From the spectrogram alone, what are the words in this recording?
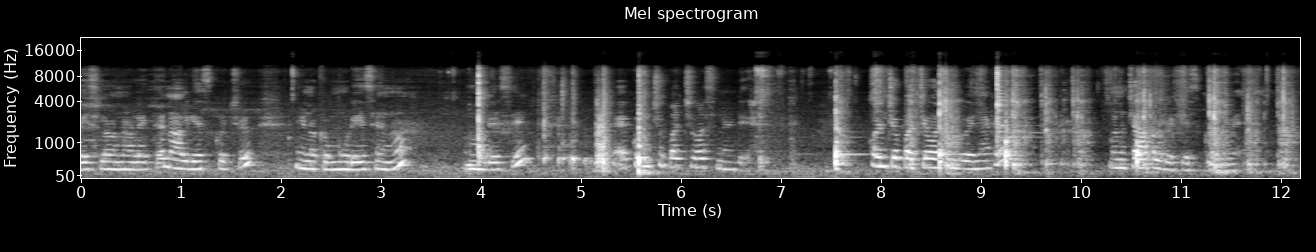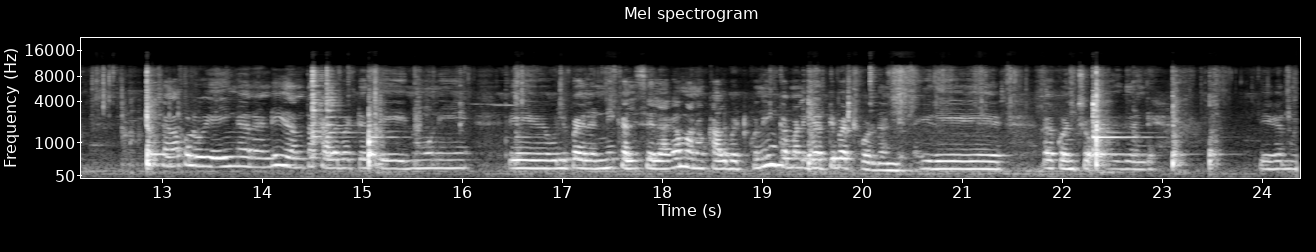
వయసులో ఉన్న వాళ్ళైతే నాలుగు వేసుకోవచ్చు. నేను ఒక మూడు వేసాను. మూడు వేసి కొంచెం పచ్చివాసన అండి. కొంచెం పచ్చివాసన పోయినాక మనం చేపలు పెట్టేసుకోవాలి చేపలు వేయంగానండి ఇదంతా కలబెట్టేసి నూనె ఈ ఉల్లిపాయలు అన్నీ కలిసేలాగా మనం కలబెట్టుకుని ఇంకా మళ్ళీ గట్టి పెట్టకూడదండి ఇది కొంచెం ఇదండి. ఎగరు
